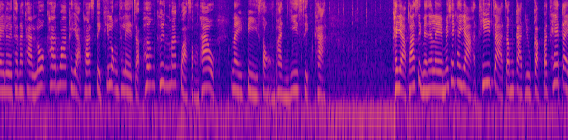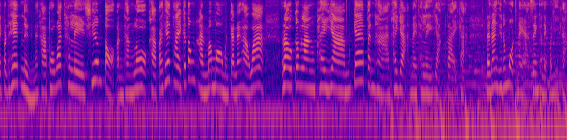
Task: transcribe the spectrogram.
ด ๆ เลยธนาคารโลกคาดว่าขยะพลาสติกที่ลงทะเลจะเพิ่มขึ้นมากกว่า 2 เท่าในปี 2020 ค่ะขยะพลาสติกในทะเลไม่ใช่ขยะที่จะจำกัดอยู่กับประเทศใดประเทศหนึ่งนะคะ เพราะว่าทะเลเชื่อมต่อกันทั้งโลกค่ะ ประเทศไทยก็ต้องหันมามองเหมือนกันนะคะว่า เรากำลังพยายามแก้ปัญหาขยะในทะเลอย่างไรค่ะ และนั่นคือทั้งหมดในอาเซียนคอนเนควันนี้ค่ะ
